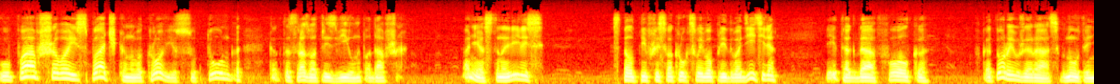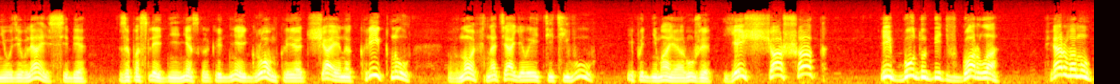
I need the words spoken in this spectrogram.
упавшего, испачканного кровью Сутунга, как-то сразу отрезвил нападавших. Они остановились, столпившись вокруг своего предводителя, и тогда Фолка, в который уже раз, внутренне удивляясь себе, за последние несколько дней громко и отчаянно крикнул, вновь натягивая тетиву и поднимая оружие «Еще шаг! И буду бить в горло! Первому!»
